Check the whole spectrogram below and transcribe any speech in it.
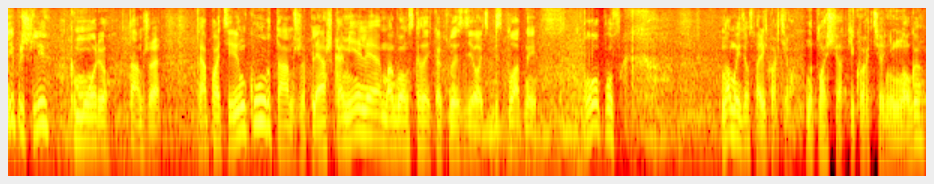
и пришли к морю. Там же Тропа Теренкур, там же пляж Камелия. Могу вам сказать, как туда сделать бесплатный пропуск. Ну, а мы идем смотреть квартиру. На площадке квартир немного.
